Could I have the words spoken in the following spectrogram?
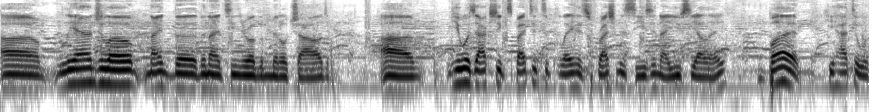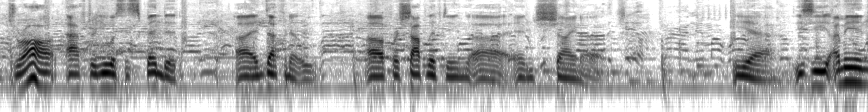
Um, LiAngelo, nine, the the 19 year old, the middle child, um, he was actually expected to play his freshman season at UCLA, but he had to withdraw after he was suspended uh, indefinitely uh, for shoplifting uh, in China. Yeah, you see, I mean,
